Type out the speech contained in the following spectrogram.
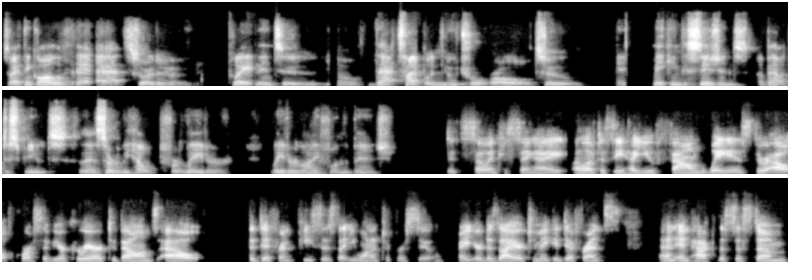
So I think all of that sort of played into you know that type of neutral role too, making decisions about disputes. So that certainly helped for later later life on the bench it's so interesting. I, I love to see how you found ways throughout the course of your career to balance out the different pieces that you wanted to pursue, right? Your desire to make a difference and impact the system.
